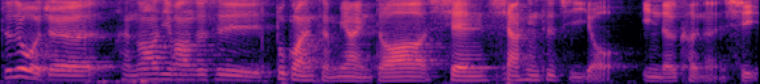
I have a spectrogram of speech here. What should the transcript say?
就是我觉得很重要的地方，就是不管怎么样，你都要先相信自己有赢的可能性。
